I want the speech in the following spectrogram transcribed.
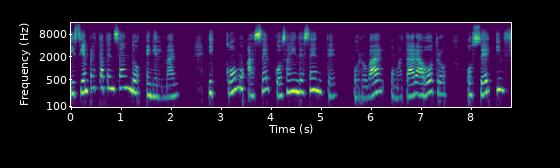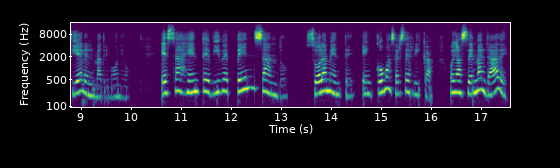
y siempre está pensando en el mal y cómo hacer cosas indecentes o robar o matar a otro o ser infiel en el matrimonio. Esa gente vive pensando solamente en cómo hacerse rica o en hacer maldades,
